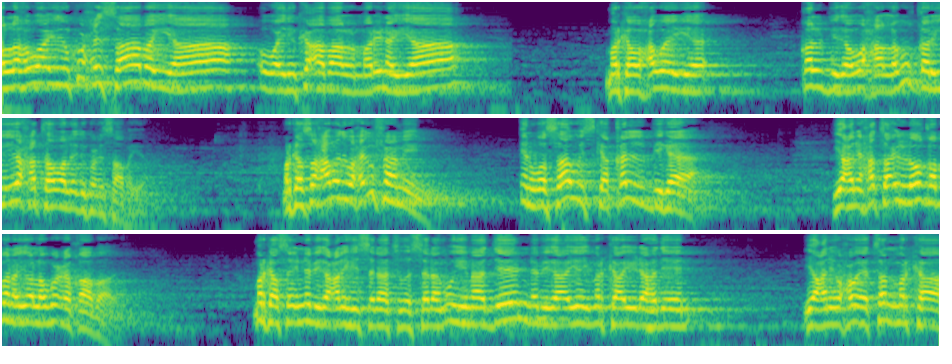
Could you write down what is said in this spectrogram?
allah waa idinku xisaabayaa oo waa idinka abaalmarinayaa marka waxaa weeye qalbiga waxaa lagu qariyo xataa waa laydinku xisaabaya marka saxaabadii waxay u fahmeen in wasaawiska qalbiga yacni xataa in loo qabanayo lagu ciqaabaayo markaasay nebiga calayhi salaatu wasalaam u yimaadeen nebiga ayay markaa yidhaahdeen. Yacni waxa weeye tan markaa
